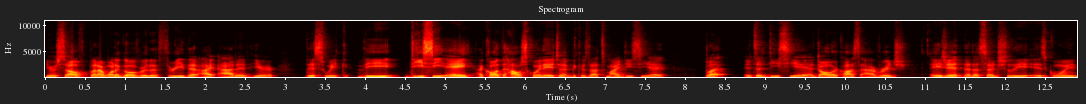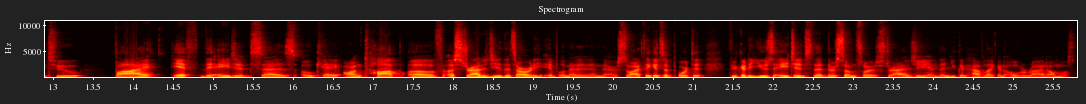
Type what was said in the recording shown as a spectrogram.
yourself. But I want to go over the three that I added here this week. The DCA, I call it the house coin agent because that's my DCA, but it's a DCA, a dollar cost average agent that essentially is going to buy if the agent says okay on top of a strategy that's already implemented in there. So I think it's important if you're going to use agents that there's some sort of strategy and then you can have like an override almost.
